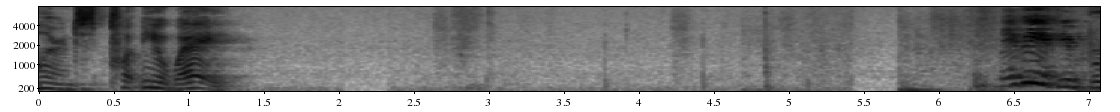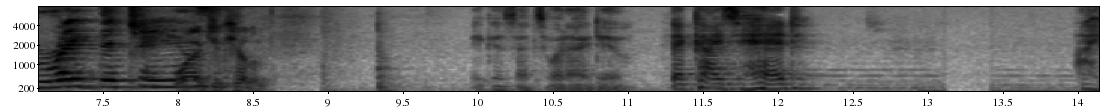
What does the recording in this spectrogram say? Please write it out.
and just put me away. Maybe if you break the chains. Why'd you kill him? Because that's what I do. That guy's head, I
